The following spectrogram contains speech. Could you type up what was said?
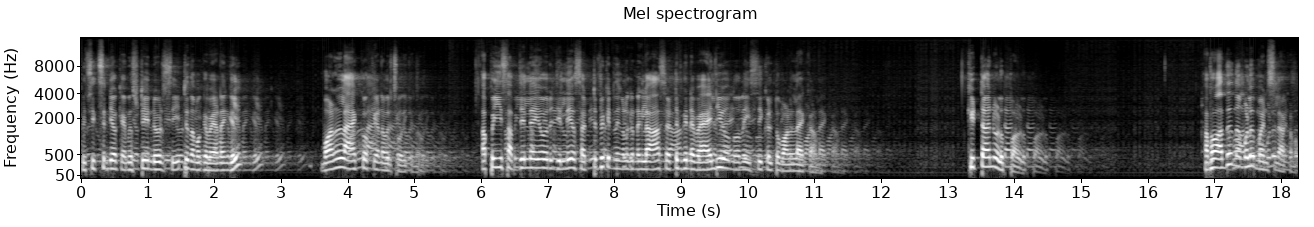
ഫിസിക്സിന്റെയോ കെമിസ്ട്രിന്റെയോ ഒരു സീറ്റ് നമുക്ക് വേണമെങ്കിൽ വൺ ലാക്ക് ഒക്കെയാണ് അവർ ചോദിക്കുന്നത്. അപ്പൊ ഈ സബ് ജില്ലയോ ഒരു ജില്ലയോ സർട്ടിഫിക്കറ്റ് നിങ്ങൾക്ക് ഉണ്ടെങ്കിൽ ആ സർട്ടിഫിക്കറ്റിന്റെ വാല്യൂ എന്ന് പറഞ്ഞാൽ ഇസിക്കൽ ടു വൺ ലാക്ക് ആണ്. കിട്ടാനും എളുപ്പമാണ്. അപ്പൊ അത് നമ്മൾ മനസ്സിലാക്കണം.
